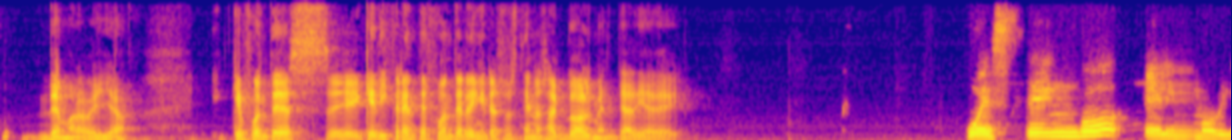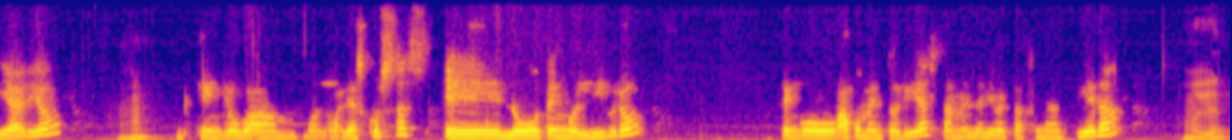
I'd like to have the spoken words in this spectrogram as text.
De maravilla. ¿Qué fuentes, eh, qué diferentes fuentes de ingresos tienes actualmente a día de hoy? Pues tengo el inmobiliario, que engloba bueno, varias cosas. Eh, luego tengo el libro, tengo, hago mentorías también de libertad financiera. Muy bien.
